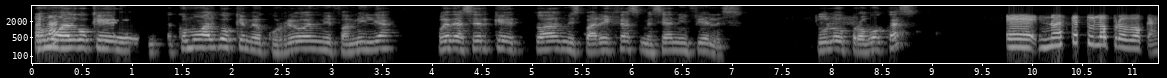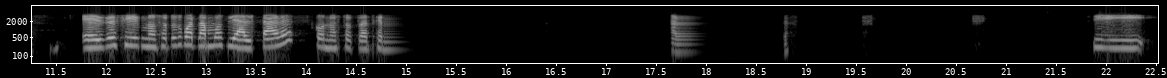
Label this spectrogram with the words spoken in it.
¿cómo algo, que, ¿Cómo algo que me ocurrió en mi familia puede hacer que todas mis parejas me sean infieles? ¿Tú lo provocas? Eh, no es que tú lo provocas, es decir, nosotros guardamos lealtades con nuestro transgeneracional. ¿Y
